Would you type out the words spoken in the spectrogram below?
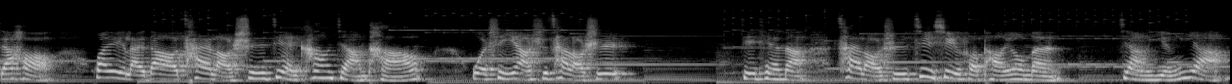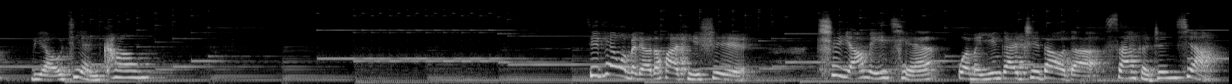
大家好，欢迎来到蔡老师健康讲堂，我是营养师蔡老师。今天呢，蔡老师继续和朋友们讲营养、聊健康。今天我们聊的话题是吃杨梅前我们应该知道的三个真相。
